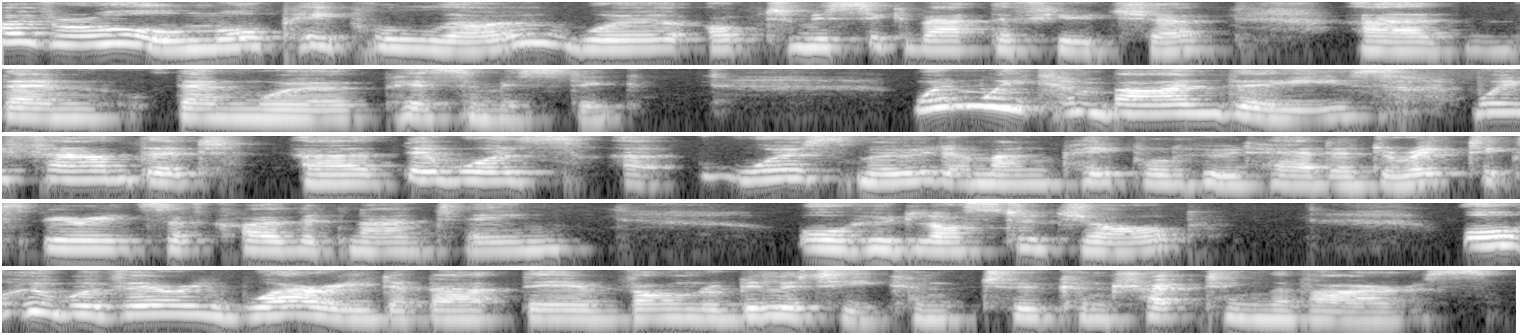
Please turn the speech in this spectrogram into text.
Overall, more people, though, were optimistic about the future uh, than, than were pessimistic. When we combined these, we found that uh, there was a worse mood among people who'd had a direct experience of COVID 19 or who'd lost a job or who were very worried about their vulnerability con- to contracting the virus.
